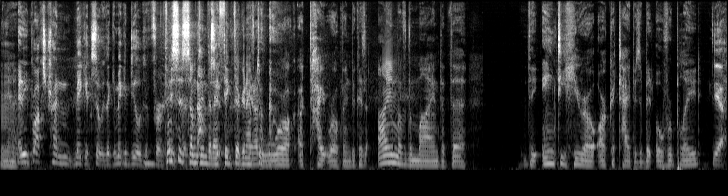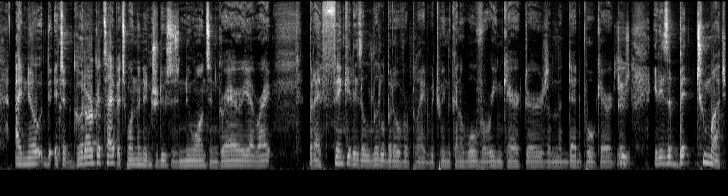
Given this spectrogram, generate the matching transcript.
Eddie Brock's trying to make it so they can make a deal to, for This is something that I think they're gonna you have know? to walk a tightrope in because I'm of the mind that the the anti-hero archetype is a bit overplayed. Yeah. I know th- it's a good archetype. It's one that introduces nuance and gray area, right? But I think it is a little bit overplayed between the kind of Wolverine characters and the Deadpool characters. it is a bit too much.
